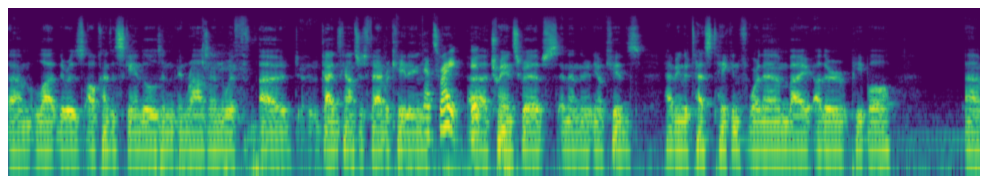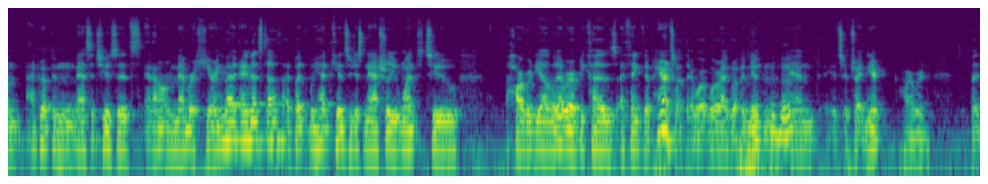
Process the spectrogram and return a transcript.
Um, a lot there was all kinds of scandals in, in Roslyn with uh, guidance counselors fabricating That's right. It- uh, transcripts, and then there- you know kids having their tests taken for them by other people. Um, I grew up in Massachusetts, and I don't remember hearing about any of that stuff. But we had kids who just naturally went to Harvard, Yale, whatever, because I think their parents went there. Where, where I grew up in Newton, and it's, it's right near Harvard. But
